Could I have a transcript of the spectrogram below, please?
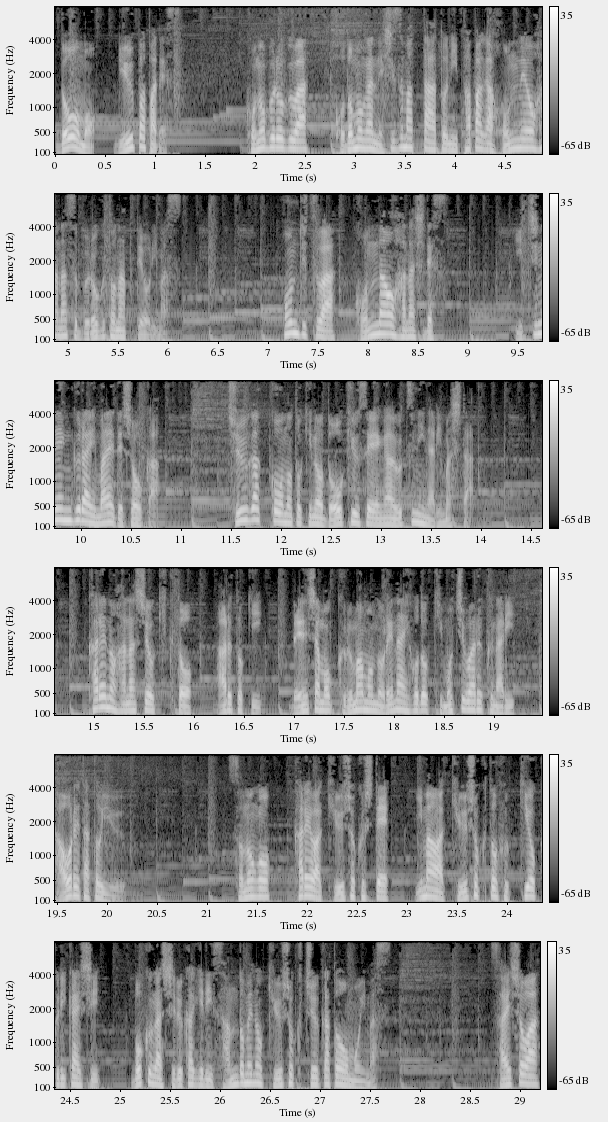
どうも、リュウパパです。このブログは、子供が寝静まった後にパパが本音を話すブログとなっております。本日は、こんなお話です。1年ぐらい前でしょうか。中学校の時の同級生が鬱になりました。彼の話を聞くと、ある時、電車も車も乗れないほど気持ち悪くなり、倒れたという。その後、彼は休職して、今は休職と復帰を繰り返し、僕が知る限り3度目の休職中かと思います。最初は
